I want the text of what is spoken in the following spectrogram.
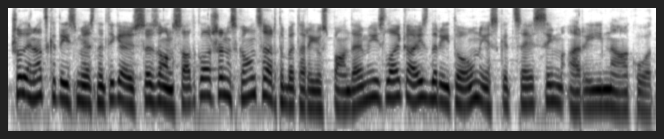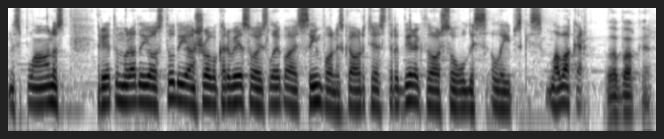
Šodien atskatīsimies ne tikai uz sezonas atklāšanas koncertu, bet arī uz pandēmijas laikā izdarīto un ieskicēsim arī nākotnes plānus. Rietumu radio studijā šovakar viesojas Liepājas simfoniskā orķestra direktors Uldis Līpskis. Labvakar! Labvakar!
